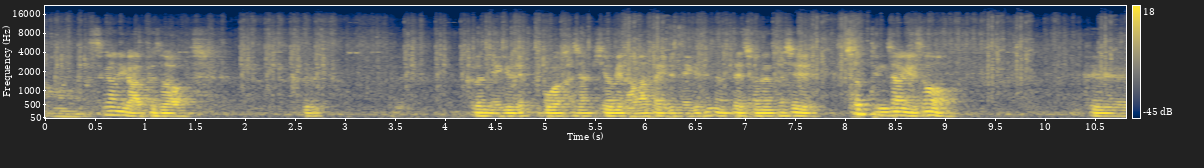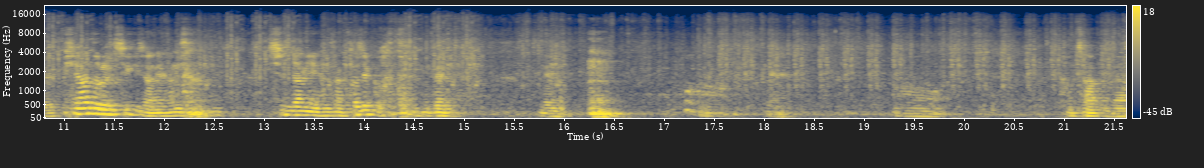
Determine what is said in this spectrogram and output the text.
어, 승현이가 앞에서 그, 그런 얘기를 했- 뭐가 가장 기억에 남았다 이런 얘기를 했는데 저는 사실 첫 등장에서 그 피아노를 치기 전에 항상 심장이 항상 터질 것 같았는데 네. 어, 네. 어, 감사합니다.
